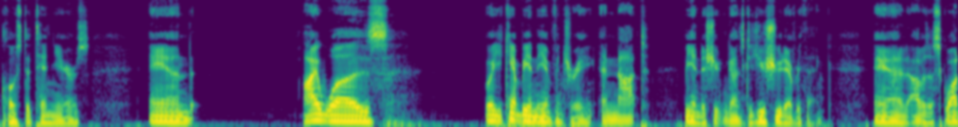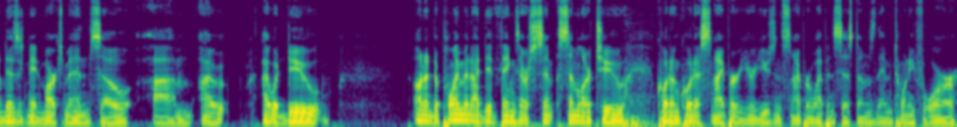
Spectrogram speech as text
close to 10 years. And I was, well, you can't be in the infantry and not be into shooting guns because you shoot everything. And I was a squad designated marksman, so um, I I would do on a deployment. I did things that are sim- similar to quote unquote a sniper. You're using sniper weapon systems, the M24,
